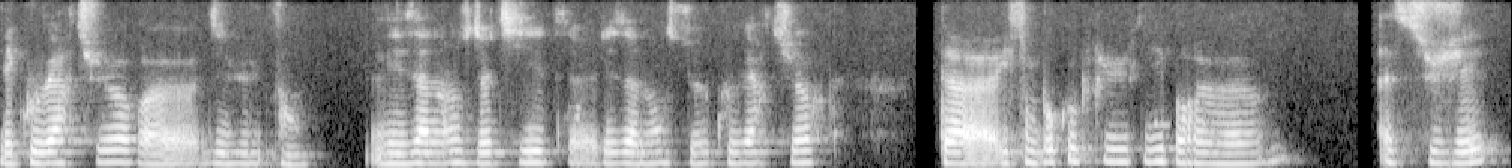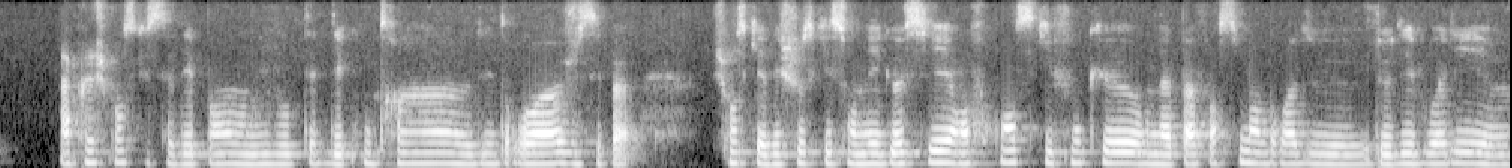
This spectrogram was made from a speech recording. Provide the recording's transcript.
les couvertures, euh, enfin, les annonces de titres, les annonces de couverture. Ils sont beaucoup plus libres euh, à ce sujet. Après, je pense que ça dépend au niveau peut-être des contrats, euh, des droits, je sais pas. Je pense qu'il y a des choses qui sont négociées en France qui font qu'on n'a pas forcément le droit de, dévoiler euh,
